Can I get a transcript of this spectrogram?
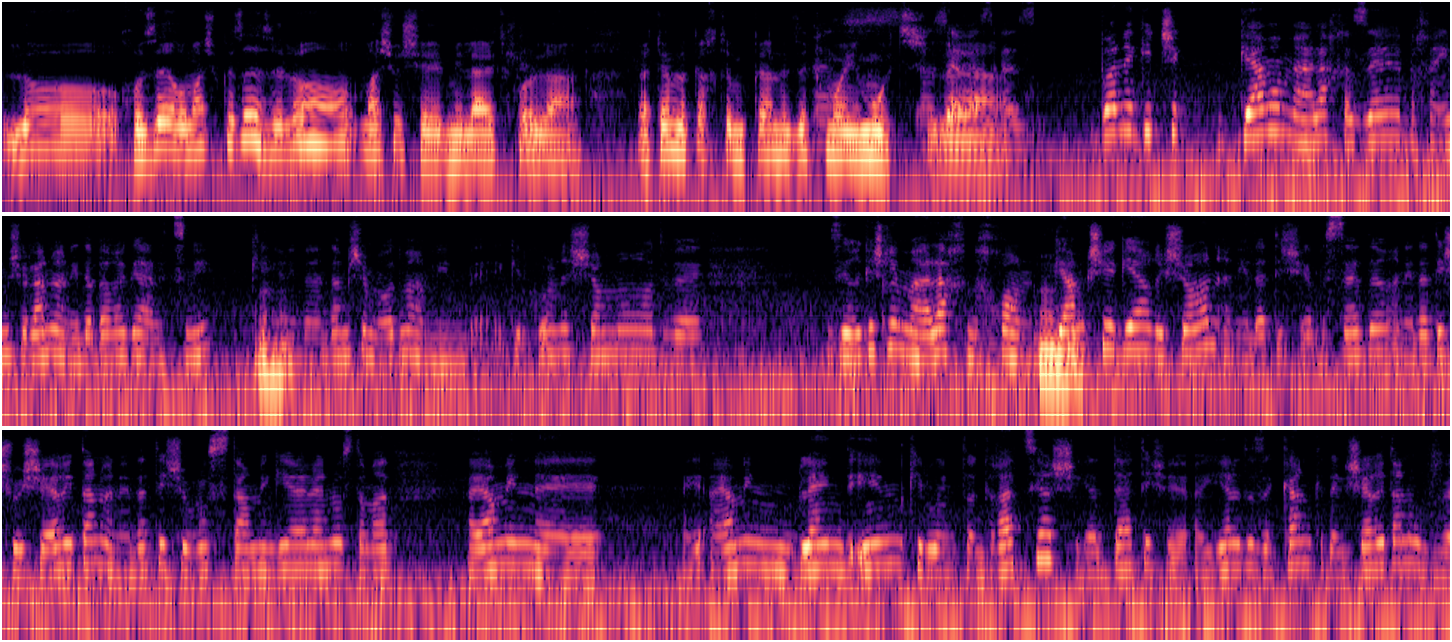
לא חוזר או משהו כזה, זה לא משהו שמילא את. כל ה... ואתם לקחתם כאן את זה אז, כמו אימוץ, שזה אז, היה... אז, אז בוא נגיד שגם המהלך הזה בחיים שלנו, אני אדבר רגע על עצמי, כי mm-hmm. אני בן אדם שמאוד מאמין בגלגול נשמות, וזה הרגיש לי מהלך נכון. Mm-hmm. גם כשהגיע הראשון, אני ידעתי שיהיה בסדר, אני ידעתי שהוא יישאר איתנו, אני ידעתי שהוא לא סתם הגיע אלינו, זאת אומרת, היה מין... Uh, היה מין בליינד אין, כאילו אינטגרציה, שידעתי שהילד הזה כאן כדי להישאר איתנו, ו,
